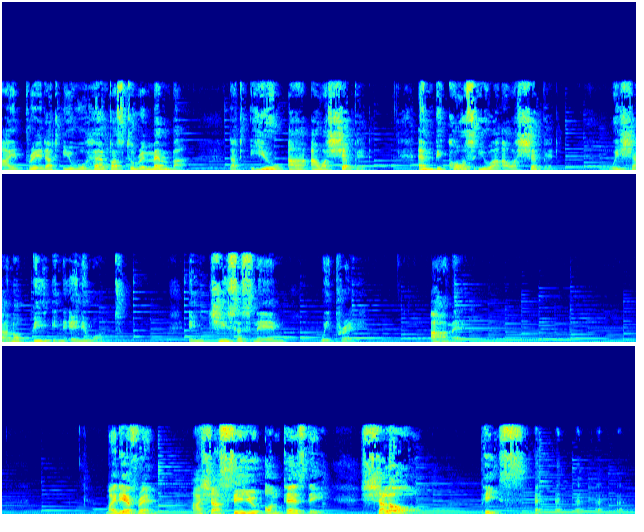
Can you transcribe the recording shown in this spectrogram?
I pray that you will help us to remember that you are our shepherd. And because you are our shepherd, we shall not be in any want. In Jesus' name we pray. Amen. My dear friend, I shall see you on Thursday. Shalom. Peace.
